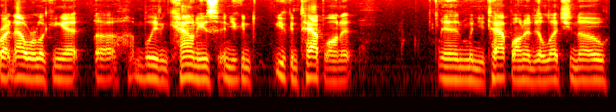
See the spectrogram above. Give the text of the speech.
right now we're looking at, uh, I believe in counties, and you can, you can tap on it. And when you tap on it, it'll let you know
